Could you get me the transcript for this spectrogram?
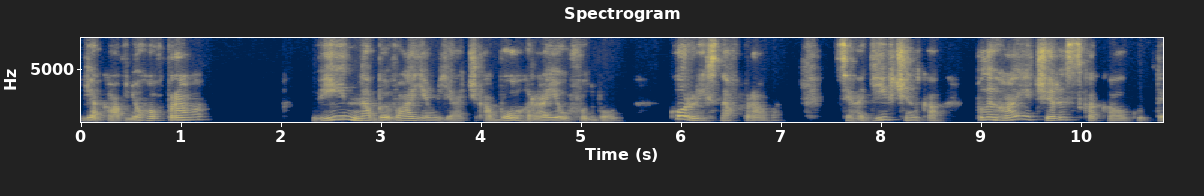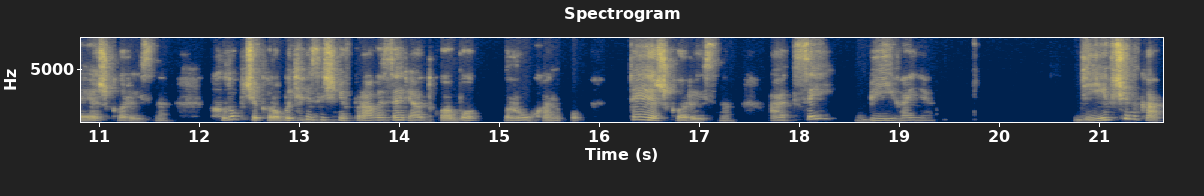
яка в нього вправа? Він набиває м'яч або грає у футбол. Корисна вправа. Ця дівчинка плигає через скакалку, теж корисна. Хлопчик робить фізичні вправи, зарядку або руханку, теж корисна. А цей бігає. Дівчинка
